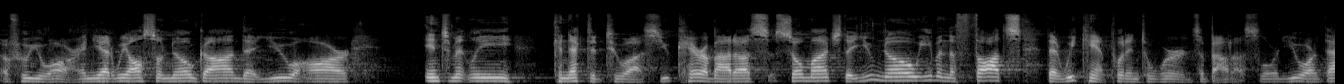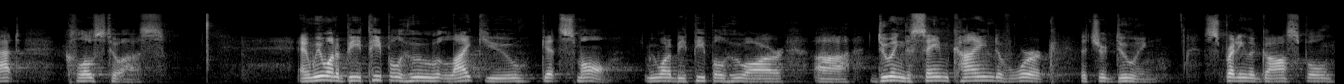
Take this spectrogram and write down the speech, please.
of who you are. And yet we also know, God, that you are intimately connected to us. You care about us so much that you know even the thoughts that we can't put into words about us. Lord, you are that close to us. And we want to be people who, like you, get small. We want to be people who are uh, doing the same kind of work that you're doing, spreading the gospel,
